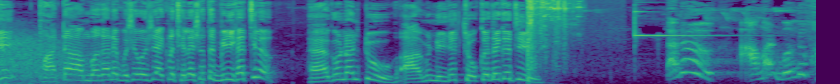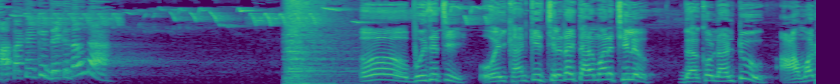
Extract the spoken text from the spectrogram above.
কি? ফাটা আম বাগানে বসে বসে একটা ছেলের সাথে বিড়ি খাচ্ছিল? হ্যাঁ গো নান্টু আমি নিজের চোখে দেখেছি। দাদু আমার বন্ধু ফাতাকে একটু দেখে দাও না। ও বুঝেছি। ওই খানকির ছেলেটাই তার মানে ছিল। দেখো নান্টু আমার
